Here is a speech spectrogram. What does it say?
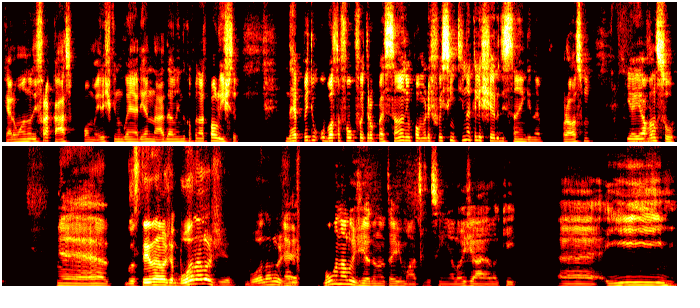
que era um ano de fracasso. O Palmeiras que não ganharia nada além do Campeonato Paulista. De repente o Botafogo foi tropeçando e o Palmeiras foi sentindo aquele cheiro de sangue, né? Próximo. E aí avançou. É... Gostei da analogia. Boa analogia. Boa analogia. É, boa analogia da Natália Matos, assim, elogiar ela aqui. É, e.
